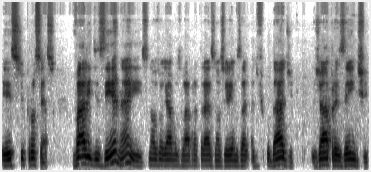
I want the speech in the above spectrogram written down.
este processo. Vale dizer, né, e se nós olharmos lá para trás, nós veremos a, a dificuldade já presente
